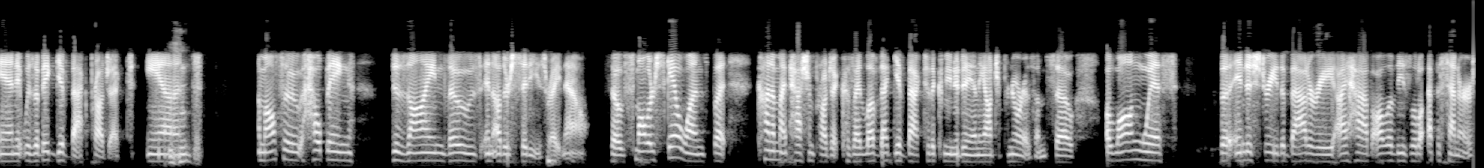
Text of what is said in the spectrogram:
And it was a big give back project. And mm-hmm. I'm also helping design those in other cities right now. So smaller scale ones, but kind of my passion project because I love that give back to the community and the entrepreneurism. So, along with the industry, the battery, I have all of these little epicenters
